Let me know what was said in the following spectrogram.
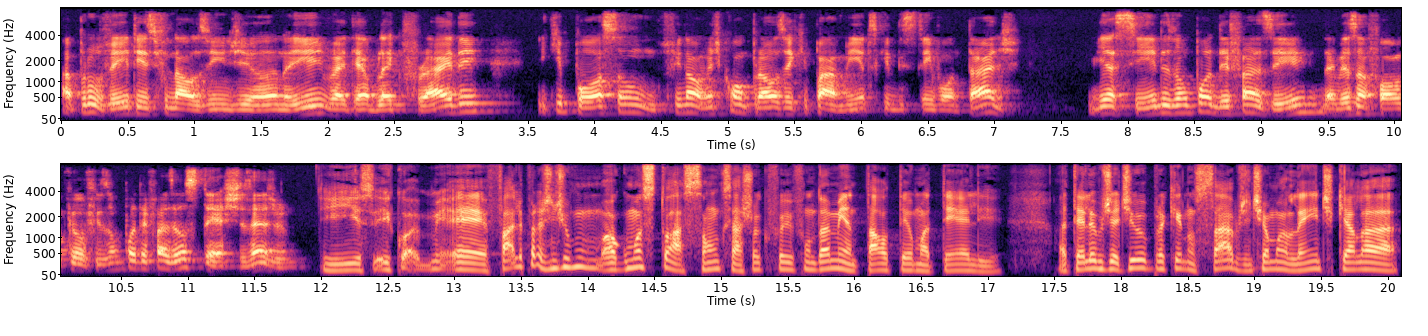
aproveitem esse finalzinho de ano aí, vai ter a Black Friday, e que possam finalmente comprar os equipamentos que eles têm vontade e assim eles vão poder fazer, da mesma forma que eu fiz, vão poder fazer os testes, né, Júlio? Isso. E é, fale pra gente alguma situação que você achou que foi fundamental ter uma tele. A teleobjetiva, para quem não sabe, a gente é uma lente que ela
